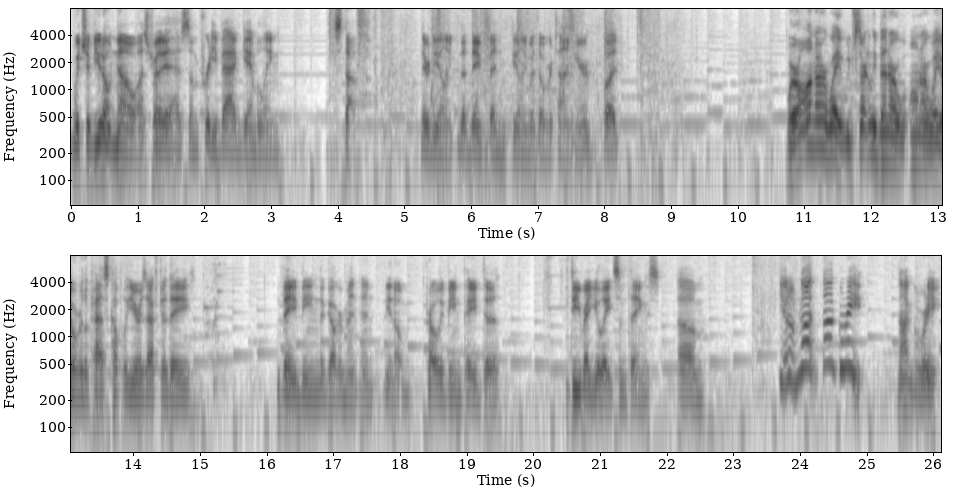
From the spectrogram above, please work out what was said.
which if you don't know, Australia has some pretty bad gambling stuff they're dealing that they've been dealing with over time here, but we're on our way. We've certainly been our, on our way over the past couple of years after they they being the government and, you know, probably being paid to deregulate some things. Um, you know, not not great. Not great.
